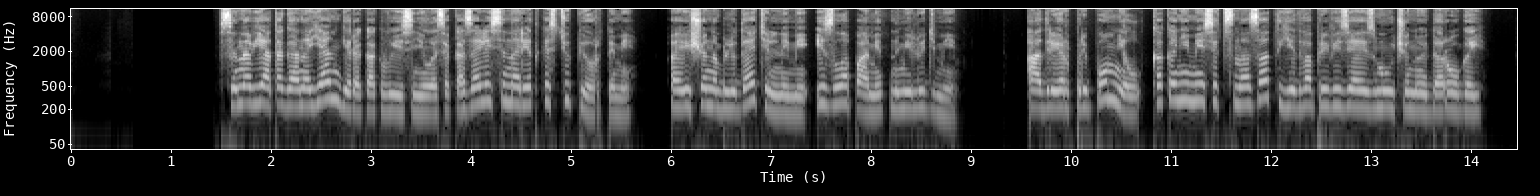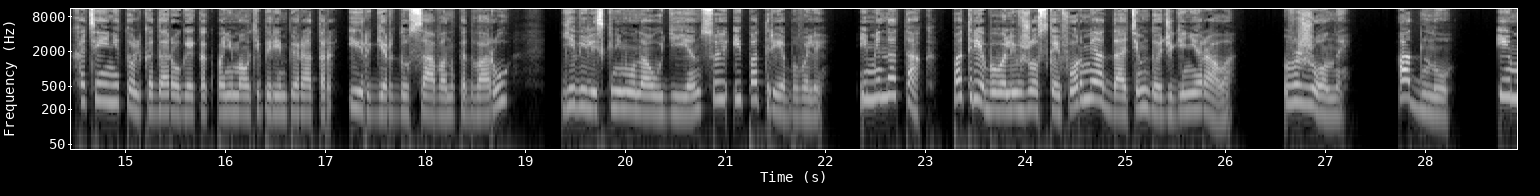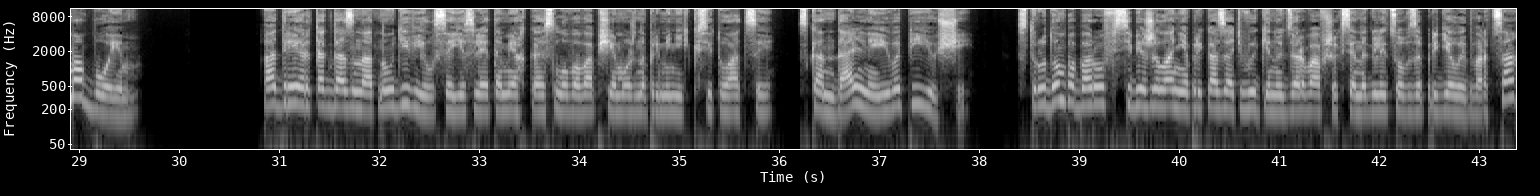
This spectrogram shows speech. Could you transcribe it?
Сыновья Тагана Янгера, как выяснилось, оказались на редкость упертыми, а еще наблюдательными и злопамятными людьми. Адриер припомнил, как они месяц назад, едва привезя измученную дорогой, хотя и не только дорогой, как понимал теперь император Иргерду Саван ко двору, явились к нему на аудиенцию и потребовали. Именно так, потребовали в жесткой форме отдать им дочь генерала. В жены. Одну. Им обоим. Адриер тогда знатно удивился, если это мягкое слово вообще можно применить к ситуации, скандальной и вопиющей. С трудом поборов в себе желание приказать выкинуть взорвавшихся наглецов за пределы дворца,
